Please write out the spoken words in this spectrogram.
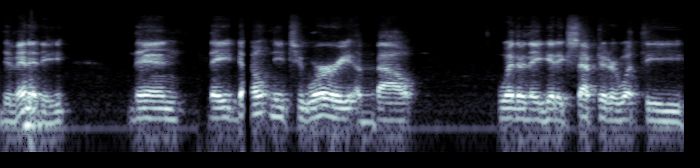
divinity, then they don't need to worry about whether they get accepted or what the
